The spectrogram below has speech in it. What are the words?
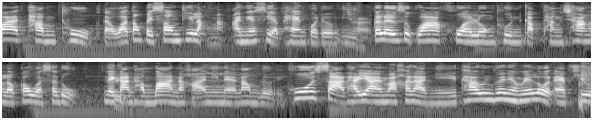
ว่าทำถูก แต่ว่าต้องไปซ่อมที่หลังอะอันเนี้ยเสียแพงกว่าเดิมอีกใช่ก็เลยรู้สึกว่าควรลงทุนกับทั้งช่างแล้วก็วัสดุ ในการทำบ้านนะคะ อันนี้แนะนำเลย พูดสาธยายมาขนาดนี้ ถ้าเพื่อนๆยังไม่โหลดแอปคิว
